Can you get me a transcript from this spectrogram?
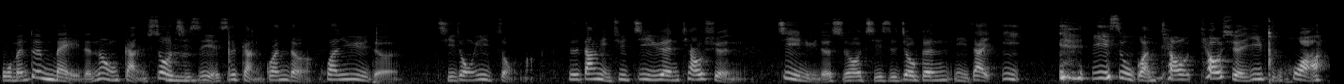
我们对美的那种感受，其实也是感官的欢愉的其中一种嘛。就是当你去妓院挑选妓女的时候，其实就跟你在艺 艺术馆挑挑选一幅画，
